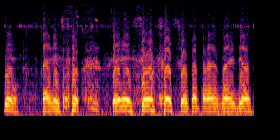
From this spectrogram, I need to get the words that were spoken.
Не, скорее всего, скорее всего, сейчас что-то произойдет.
